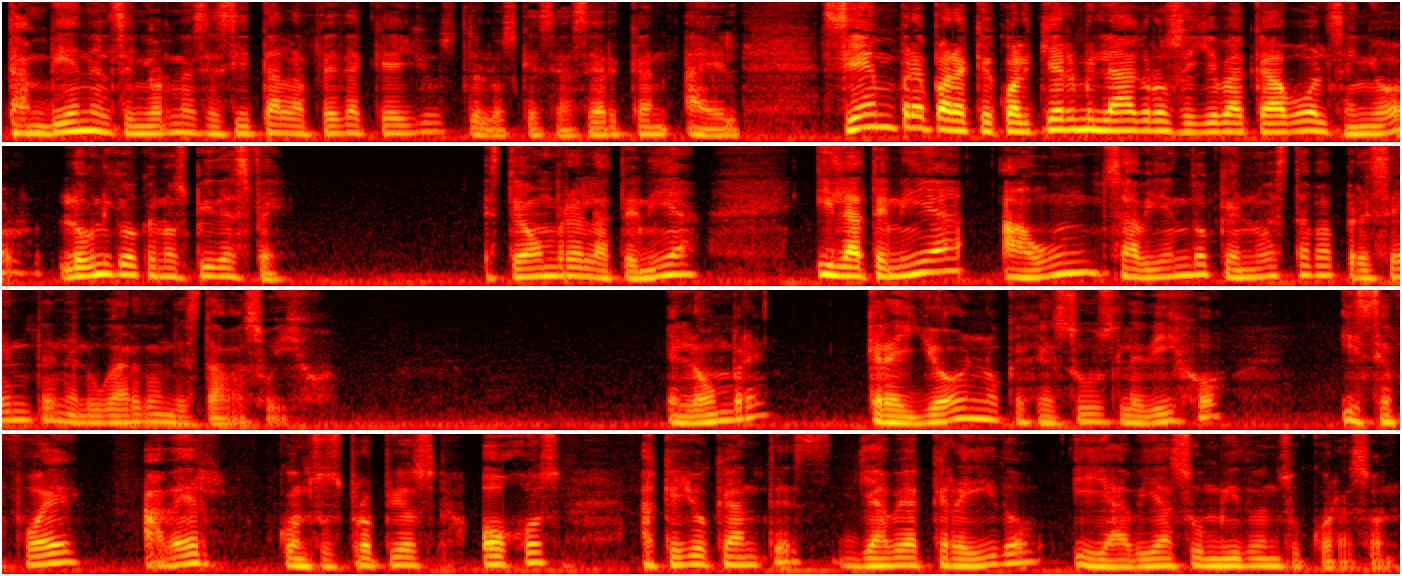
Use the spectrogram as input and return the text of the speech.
también el Señor necesita la fe de aquellos de los que se acercan a Él. Siempre para que cualquier milagro se lleve a cabo, el Señor lo único que nos pide es fe. Este hombre la tenía y la tenía aún sabiendo que no estaba presente en el lugar donde estaba su hijo. El hombre creyó en lo que Jesús le dijo y se fue a ver con sus propios ojos aquello que antes ya había creído y había asumido en su corazón.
